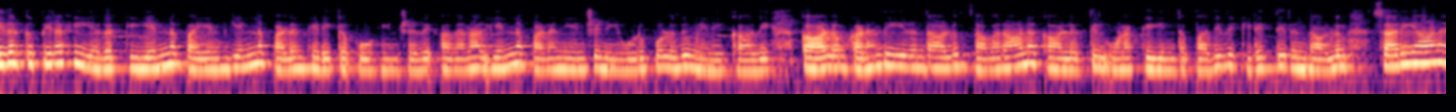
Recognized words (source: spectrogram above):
இதற்கு பிறகு எதற்கு என்ன பயன் என்ன பலன் கிடைக்கப் போகின்றது? அதனால் என்ன பலன் என்று நீ ஒரு பொழுதும் நினைக்காதே. காலம் கடந்து இருந்தாலும் தவறான காலத்தில் உனக்கு இந்த பதிவு கிடைத்திருந்தாலும் சரியான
